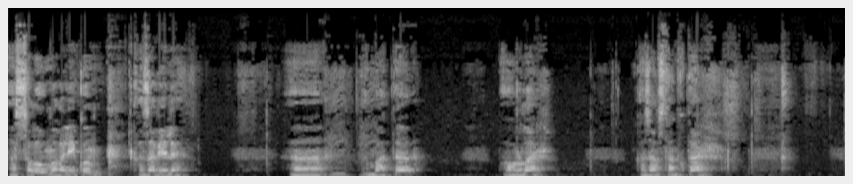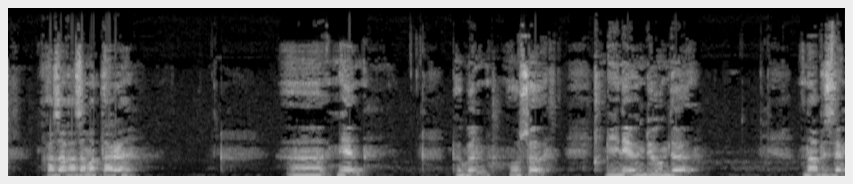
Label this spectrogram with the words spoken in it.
ассалаумағалейкум қазақ елі. Ә, қымбатты бауырлар қазақстандықтар қазақ азаматтары. Ә, мен бүгін осы бейне үндеуімді мына біздің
